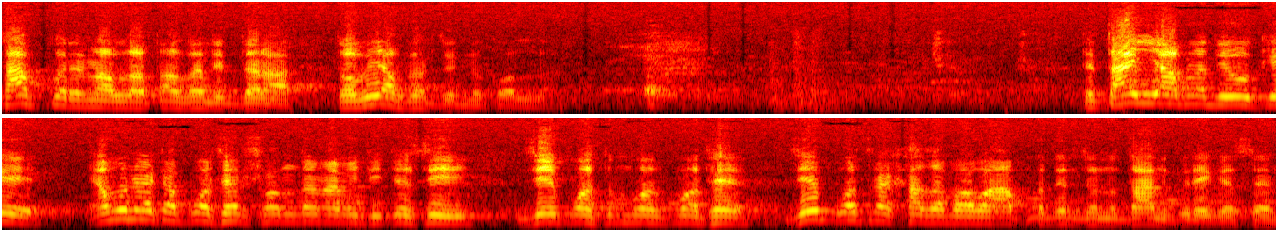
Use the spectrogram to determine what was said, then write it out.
সাফ করেন আল্লাহ তাজানির দ্বারা, তবেই আপনার জন্য কল্যাণ। তাই আপনাদেরকে এমন একটা পথের সন্ধান আমি দিতেছি যে পথ পথে যে পথটা খাজা বাবা আপনাদের জন্য দান করে গেছেন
